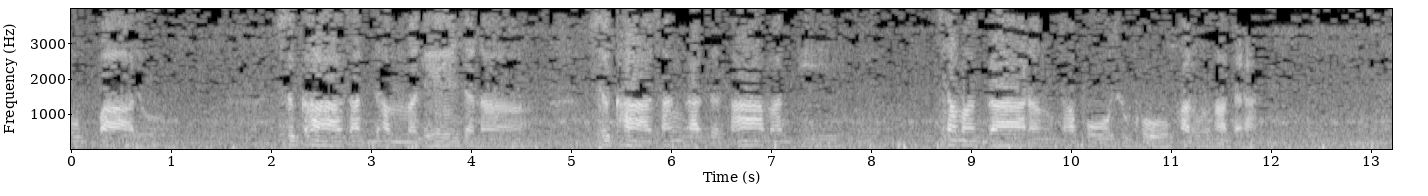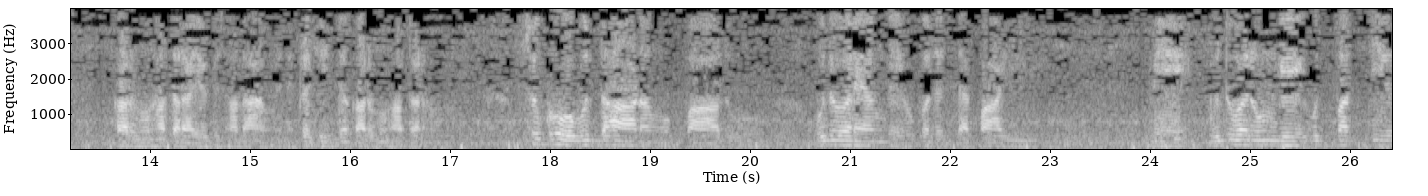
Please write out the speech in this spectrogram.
උප්පාදෝ සුඛා සද්ධම්ම දේශනා. සුඛා සංඝස්ස සාමග්ගී. සමග්ගාණං තපෝ සුඛෝ කරුණ හතරක්. කරුණ හතරයි ඔක සඳහන් වෙන්නේ. ප්‍රසිද්ධ කරුණ හතරක්. සුඛෝ බුද්ධාණං උපාදෝ බුදුවරයන්ගේ උපදෙස්පයි මේ බුදුවරුන්ගේ උත්පත්තිය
